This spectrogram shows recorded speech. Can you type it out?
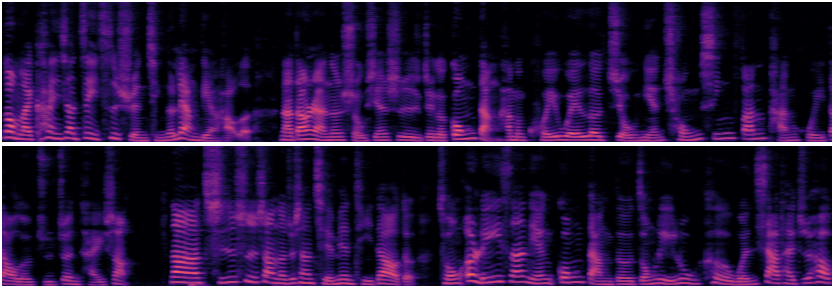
那我们来看一下这一次选情的亮点好了。那当然呢，首先是这个工党，他们睽违了九年，重新翻盘，回到了执政台上。那其实事实上呢，就像前面提到的，从二零一三年工党的总理陆克文下台之后，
